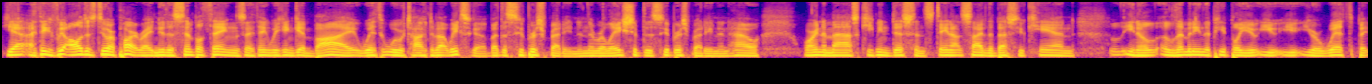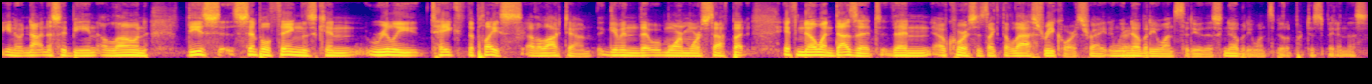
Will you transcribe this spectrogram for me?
Yeah, I think if we all just do our part, right, and do the simple things, I think we can get by with what we were talking about weeks ago about the super spreading and the relationship to the super spreading and how wearing a mask, keeping distance, staying outside the best you can, you know, limiting the people you, you, you're with, but, you know, not necessarily being alone. These simple things can really take the place of a lockdown, given that more and more stuff. But if no one does it, then of course it's like the last recourse, right? And we, right. nobody wants to do this. Nobody wants to be able to participate in this.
